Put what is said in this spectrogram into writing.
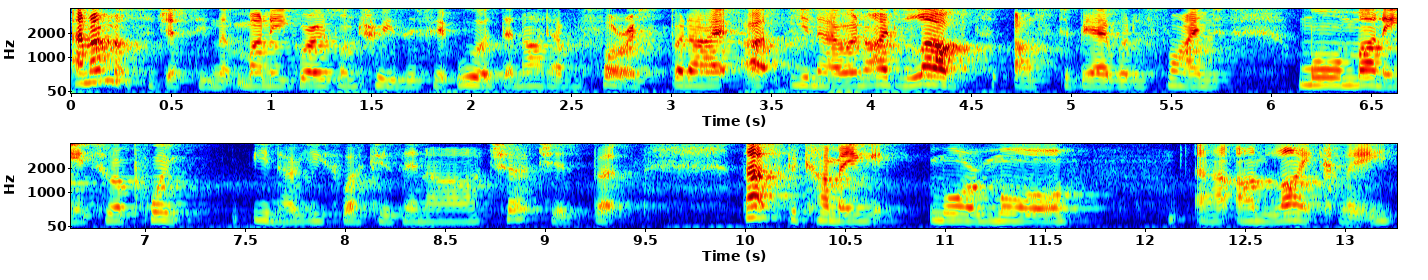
And I'm not suggesting that money grows on trees. If it would, then I'd have a forest. But I, I you know, and I'd loved us to be able to find more money to appoint, you know, youth workers in our churches. But that's becoming more and more uh, unlikely.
